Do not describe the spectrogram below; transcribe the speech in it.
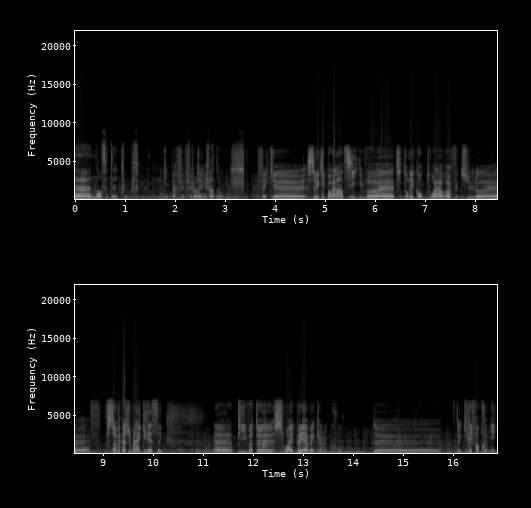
Euh, non, c'était tout, parce que Ok, parfait. je Fait peux que, rien faire d'autre. Fait que euh, celui qui est pas ralenti, il va euh, te tourner contre toi, Aura, vu que tu l'as euh, sauvagement agressé. Euh, Puis il va te swiper avec un coup de, de griffe en premier,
